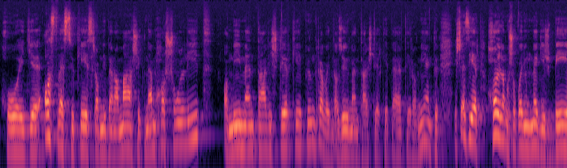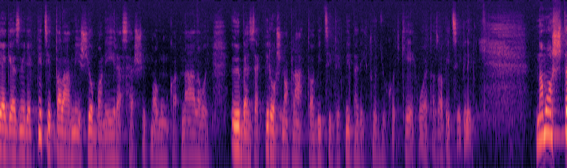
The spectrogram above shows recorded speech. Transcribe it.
hogy azt vesszük észre, amiben a másik nem hasonlít, a mi mentális térképünkre, vagy az ő mentális térképe eltér a miénktől, és ezért hajlamosak vagyunk meg is bélyegezni, hogy egy picit talán mi is jobban érezhessük magunkat nála, hogy ő bezzek pirosnak látta a biciklit, mi pedig tudjuk, hogy kék volt az a bicikli. Na most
